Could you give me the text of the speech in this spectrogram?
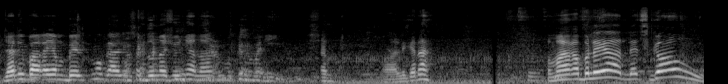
Diyan ba kayang belt mo galing sa donasyon niya, ha? Mali ka na. So, mga kabalayan, let's go!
